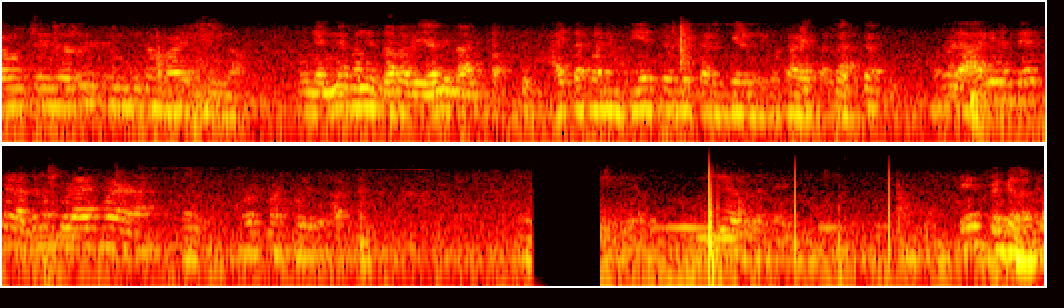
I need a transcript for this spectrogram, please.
ಆಗುತ್ತೆ ಇರೋದು ನಿಮ್ಗಿನ್ನ ಮಾಹಿತಿ ಇಲ್ಲ ನಿನ್ನೆ ಬನ್ನಿ ಸರ್ ಅವ್ರು ಹೇಳಿಲ್ಲ ಆಯ್ತಾ ಆಮೇಲೆ ಆಗಿದೆ ಸೇರ್ತಾರೆ ಅದನ್ನು ಕೂಡ ಆ್ಯಡ್ ಮಾಡೋಣ ನೋಟ್ ಮಾಡ್ಕೊಳ್ಳಿ ಸೇರಿಸ್ಬೇಕಲ್ಲಪ್ಪ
